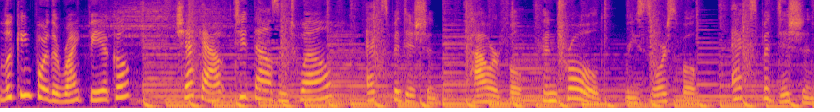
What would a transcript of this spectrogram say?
Looking for the right vehicle? Check out 2012 Expedition. Powerful, controlled, resourceful. Expedition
